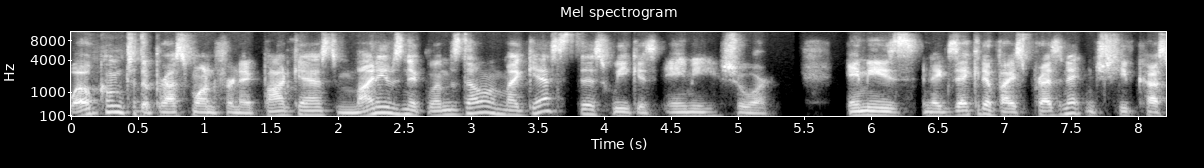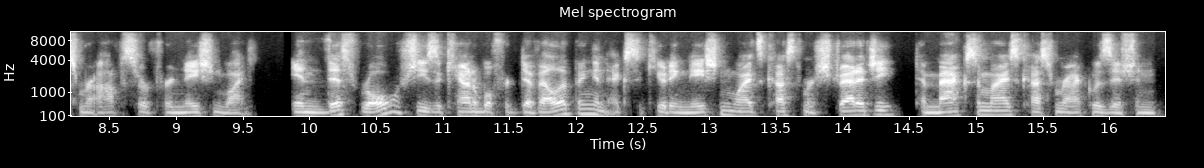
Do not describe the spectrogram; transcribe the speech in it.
Welcome to the Press One for Nick podcast. My name is Nick Glimsdahl, and my guest this week is Amy Shore. Amy is an Executive Vice President and Chief Customer Officer for Nationwide. In this role, she's accountable for developing and executing Nationwide's customer strategy to maximize customer acquisition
